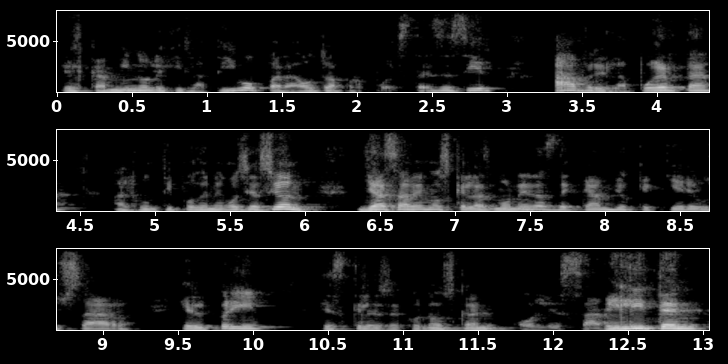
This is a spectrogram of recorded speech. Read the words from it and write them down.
el camino legislativo para otra propuesta. Es decir, abre la puerta a algún tipo de negociación. Ya sabemos que las monedas de cambio que quiere usar el PRI es que les reconozcan o les habiliten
